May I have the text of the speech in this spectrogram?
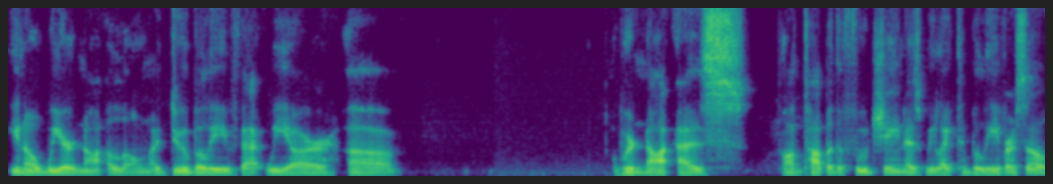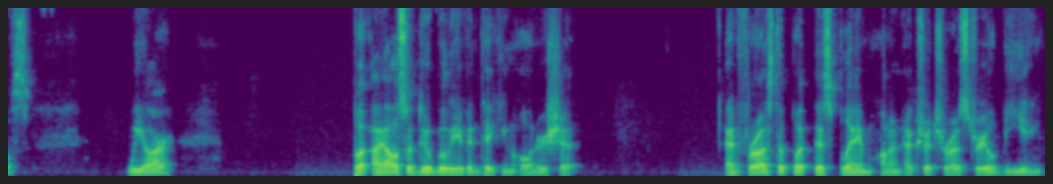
you know we are not alone. I do believe that we are um we're not as on top of the food chain as we like to believe ourselves. We are, but I also do believe in taking ownership. And for us to put this blame on an extraterrestrial being,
